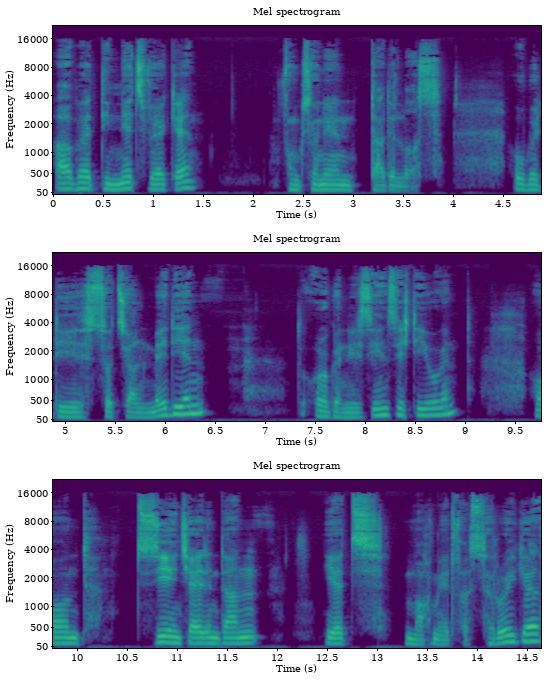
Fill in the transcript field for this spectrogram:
aber die Netzwerke funktionieren tadellos. Über die sozialen Medien organisieren sich die Jugend und sie entscheiden dann, jetzt machen wir etwas ruhiger,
